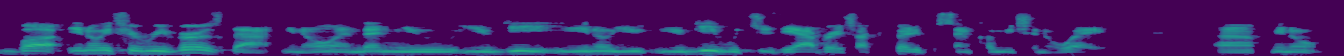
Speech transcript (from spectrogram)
But you know, if you reverse that, you know, and then you you give you know you you give which is the average like 30% commission away, uh, you know,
